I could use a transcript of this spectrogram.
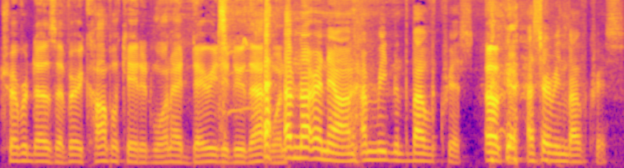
Trevor does a very complicated one. I dare you to do that one. I'm not right now. I'm, I'm reading the Bible with Chris. Okay. I started reading the Bible with Chris.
